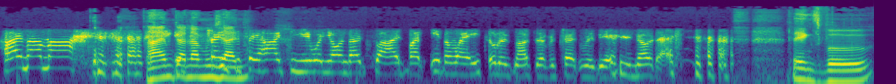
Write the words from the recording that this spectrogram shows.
Hi, Mama. I'm Dana Munjani. to say hi to you when you're on that side, but either way, it's always nice to have a chat with you. You know that. Thanks, Boo.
